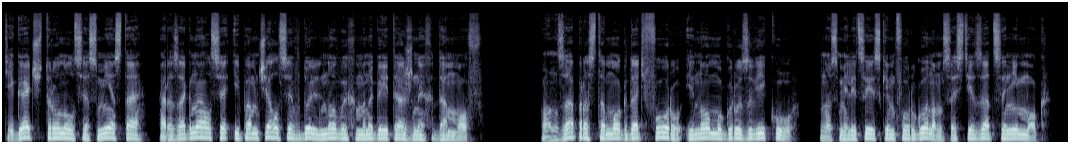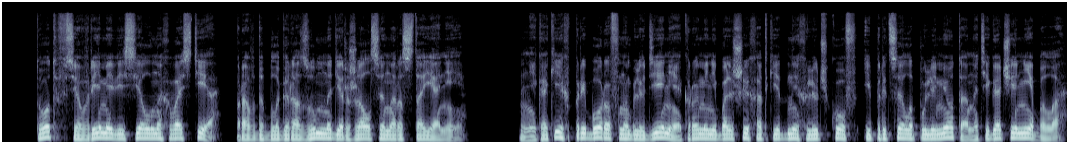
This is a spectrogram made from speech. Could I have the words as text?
Тягач тронулся с места, разогнался и помчался вдоль новых многоэтажных домов. Он запросто мог дать фору иному грузовику, но с милицейским фургоном состязаться не мог. Тот все время висел на хвосте, правда благоразумно держался на расстоянии. Никаких приборов наблюдения, кроме небольших откидных лючков и прицела пулемета, на тягаче не было.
